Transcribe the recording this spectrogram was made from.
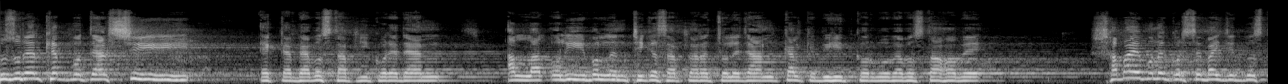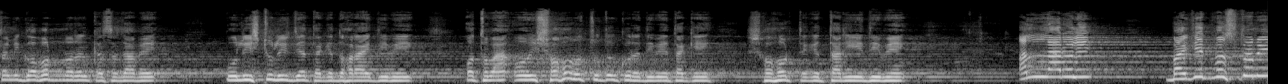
হুজুরের খেদমতে আসছি। একটা ব্যবস্থা আপনি করে দেন। আল্লাহর অলি বললেন, ঠিক আছে, আপনারা চলে যান, কালকে বিহিত করব, ব্যবস্থা হবে। সবাই মনে করছে বাইজিৎ গোস্তামি গভর্নরের কাছে যাবে, পুলিশ টুলিশ দিয়ে তাকে ধরায় দিবে, অথবা ওই শহর চ্যুত করে দিবে, তাকে শহর থেকে তাড়িয়ে দিবে। আল্লাহর অলি বাইজিৎ গোস্তামি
